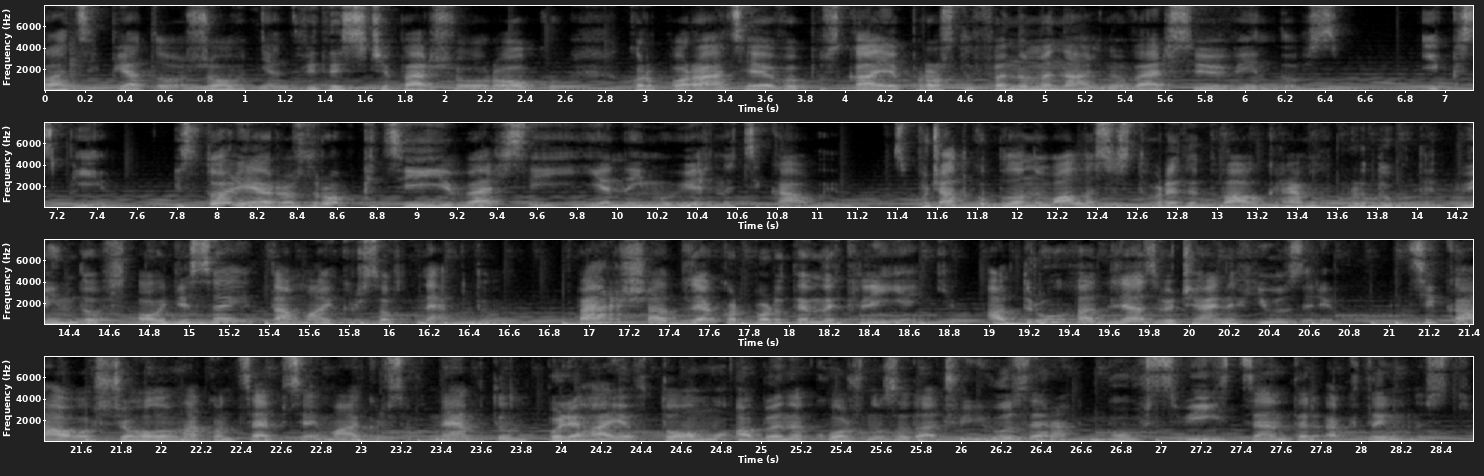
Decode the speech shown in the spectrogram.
25 жовтня 2001 року корпорація випускає просто феноменальну версію Windows XP. Історія розробки цієї версії є неймовірно цікавою. Спочатку планувалося створити два окремих продукти: Windows Odyssey та Microsoft Neptune. Перша для корпоративних клієнтів, а друга для звичайних юзерів. Цікаво, що головна концепція Microsoft Neptune полягає в тому, аби на кожну задачу юзера був свій центр активності.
